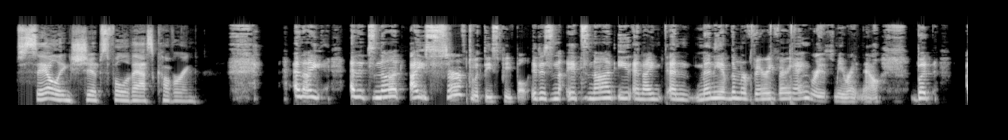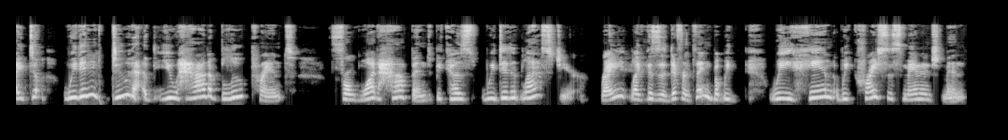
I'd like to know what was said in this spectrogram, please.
sailing ships full of ass covering. And I, and it's not, I served with these people. It is not, it's not, and I, and many of them are very, very angry with me right now. But I don't, we didn't do that. You had a blueprint for what happened because we did it last year, right? Like this is a different thing, but we we hand we crisis management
